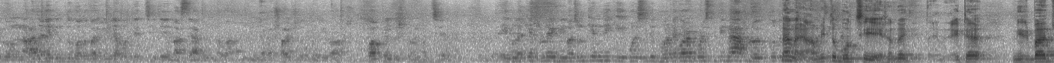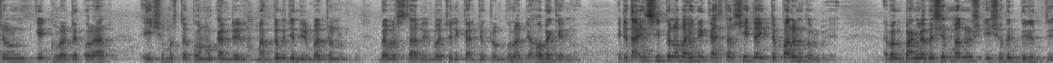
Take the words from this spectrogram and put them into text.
এবং নানা জায়গায় কিন্তু গত কয়েকদিন যাবত দেখছি যে বাসে আগুন দেওয়া বিভিন্ন জায়গায় তৈরি ককটেল বিস্ফোরণ হচ্ছে। না না আমি তো বলছি এখানে এটা নির্বাচনকে ঘোরাটা করার এই সমস্ত কর্মকাণ্ডের মাধ্যমে যে নির্বাচন ব্যবস্থা নির্বাচনী কার্যক্রম ঘোলাটে হবে কেন? এটা তো আইন শৃঙ্খলা বাহিনীর কাজ তার সেই দায়িত্ব পালন করবে। এবং বাংলাদেশের মানুষ এইসবের বিরুদ্ধে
